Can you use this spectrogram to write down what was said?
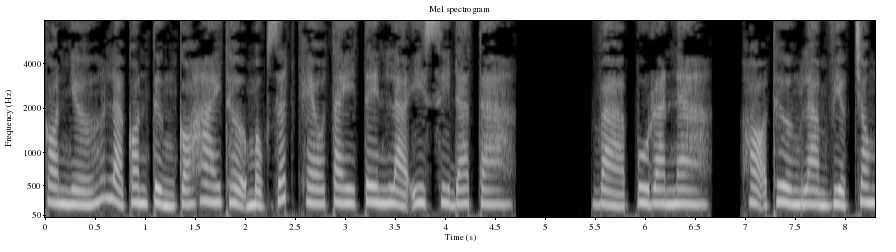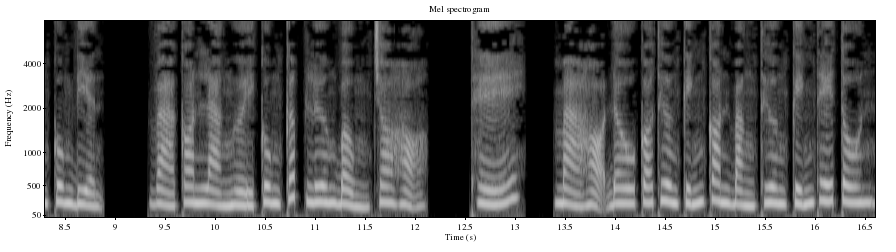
con nhớ là con từng có hai thợ mộc rất khéo tay tên là Isidata và Purana. Họ thường làm việc trong cung điện và con là người cung cấp lương bổng cho họ. Thế mà họ đâu có thương kính con bằng thương kính Thế Tôn.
